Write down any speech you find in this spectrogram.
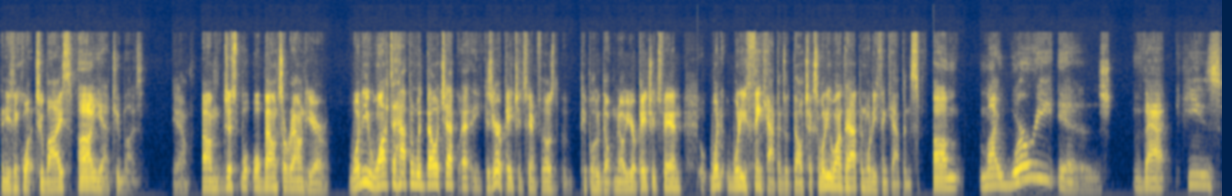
And you think what, two byes? Uh, yeah, two byes. Yeah. Um, just we'll, we'll bounce around here. What do you want to happen with Belichick? Because uh, you're a Patriots fan. For those people who don't know, you're a Patriots fan. What What do you think happens with Belichick? So, what do you want to happen? What do you think happens? Um, my worry is that he's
